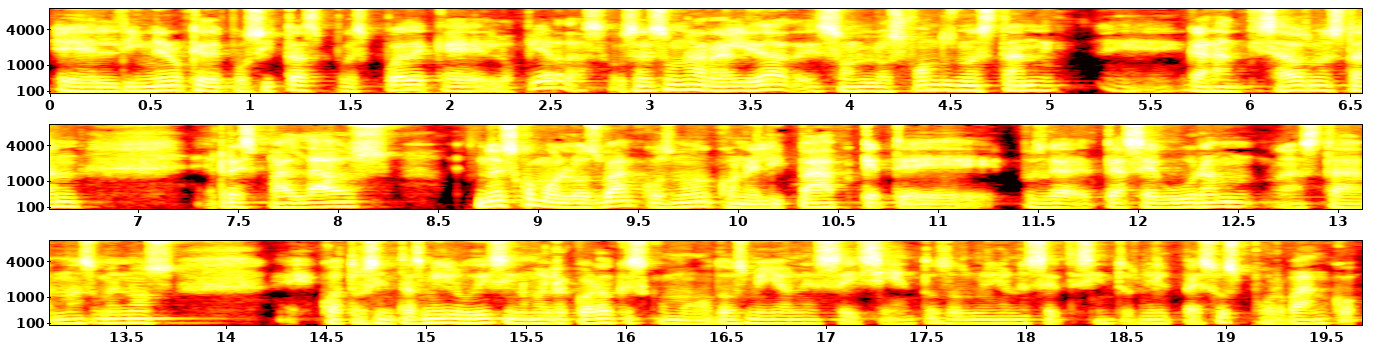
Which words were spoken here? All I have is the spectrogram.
el dinero que depositas pues puede que lo pierdas. O sea, es una realidad. Son, los fondos no están eh, garantizados, no están respaldados no es como los bancos, ¿no? Con el IPAP que te, pues, te aseguran hasta más o menos 400 eh, mil UDI, si no me recuerdo, que es como 2 millones 600, 2 millones 700 mil pesos por banco.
